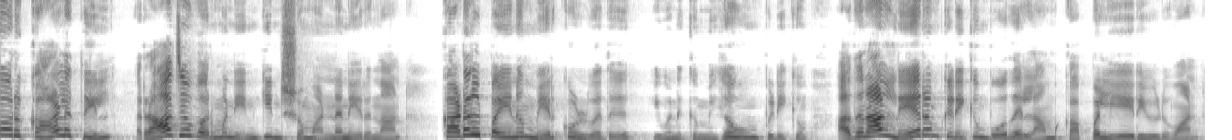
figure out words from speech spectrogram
முன்னொரு காலத்தில் ராஜவர்மன் என்கின்ற மன்னன் இருந்தான். கடல் பயணம் மேற்கொள்வது இவனுக்கு மிகவும் பிடிக்கும். அதனால் நேரம் கிடைக்கும் போதெல்லாம் கப்பல் ஏறி விடுவான்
